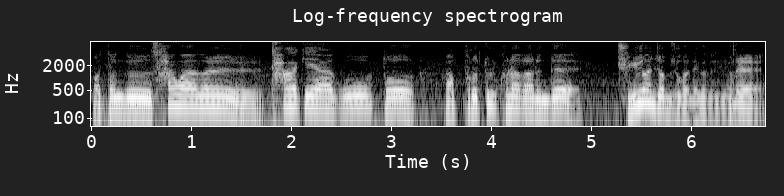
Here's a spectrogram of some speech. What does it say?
어떤 그 상황을 타개하고 또 앞으로 뚫고 나가는데 중요한 점수가 되거든요. 네.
